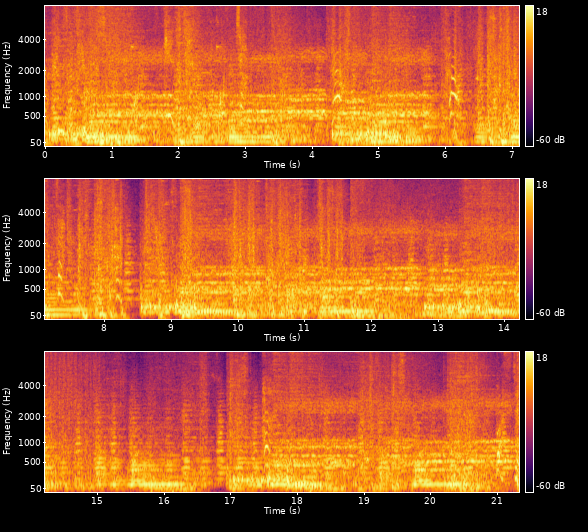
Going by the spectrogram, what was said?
Here comes the. Busted.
